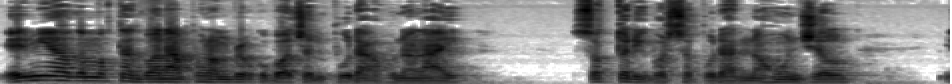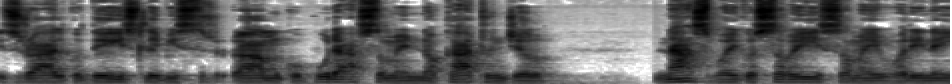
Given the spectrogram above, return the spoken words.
एर्मिया अगमवक्ताद्वारा परमप्रभुको वचन पुरा हुनलाई सत्तरी वर्ष पुरा नहुन्जेल इजरायलको देशले विश्रामको पुरा समय नकाटुन्जेल नाश भएको सबै समयभरि नै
